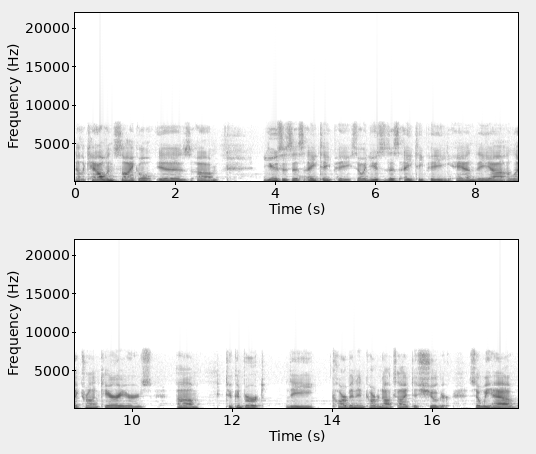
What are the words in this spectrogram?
Now the Calvin cycle is um, uses this ATP. So it uses this ATP and the uh, electron carriers um, to convert the carbon and carbon dioxide to sugar. So we have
